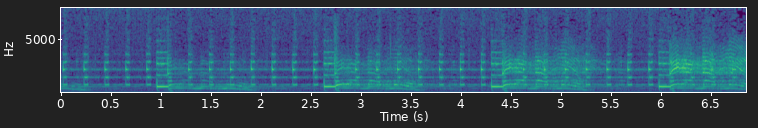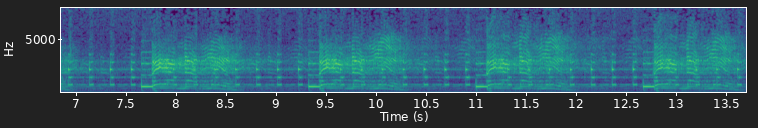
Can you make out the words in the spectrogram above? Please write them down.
They have not lived. They have not lived. They have not lived. They have not lived. They have not lived. They have not lived. They have not lived. They have not lived.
